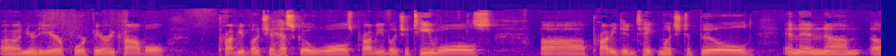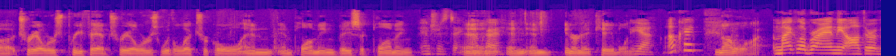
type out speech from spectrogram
uh, near the airport there in Kabul. Probably a bunch of HESCO walls, probably a bunch of T walls. Uh, probably didn't take much to build. And then um, uh, trailers, prefab trailers with electrical and, and plumbing, basic plumbing. Interesting. And, okay. And, and, internet cabling. Yeah. Okay. Not a lot. Michael O'Brien, the author of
